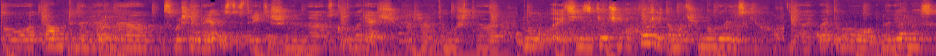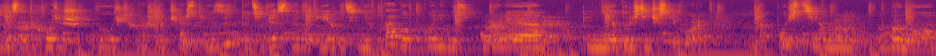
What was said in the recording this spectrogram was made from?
то там ты, наверное, с большой вероятностью встретишь именно русскоговорящих, uh-huh. потому что, ну, эти языки очень похожи, и там очень много русских. Да, и поэтому, наверное, если ты хочешь выучить хорошо чешский язык, то тебе следует ехать не в Прагу, а в какой-нибудь более не туристический город. Допустим, в Брно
